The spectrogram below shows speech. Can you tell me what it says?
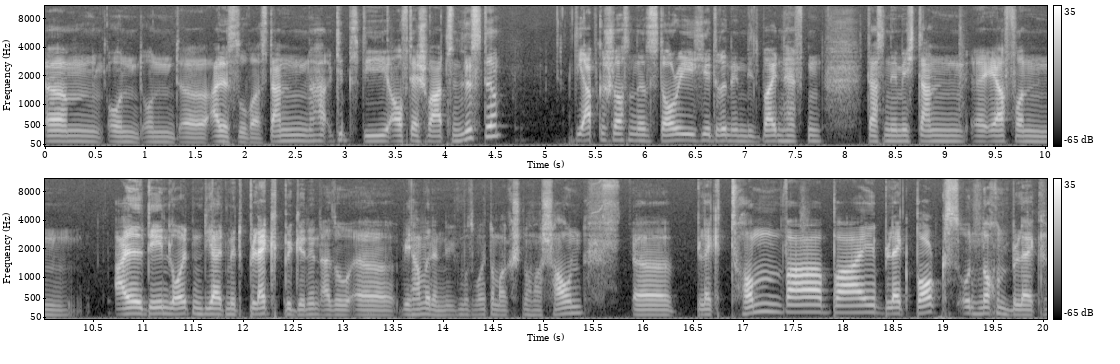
ähm, und, und äh, alles sowas. Dann gibt es die auf der schwarzen Liste, die abgeschlossene Story hier drin in diesen beiden Heften, dass nämlich dann äh, eher von all den Leuten, die halt mit Black beginnen, also äh, wen haben wir denn? Ich muss heute nochmal noch mal schauen. Äh, Black Tom war bei, Black Box und noch ein Black,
